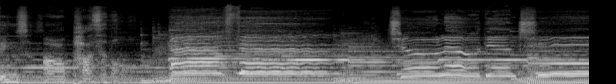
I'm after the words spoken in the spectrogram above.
things are possible。FM 九六点七。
